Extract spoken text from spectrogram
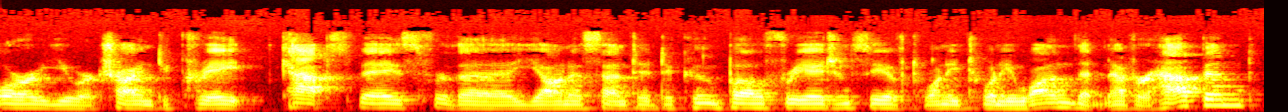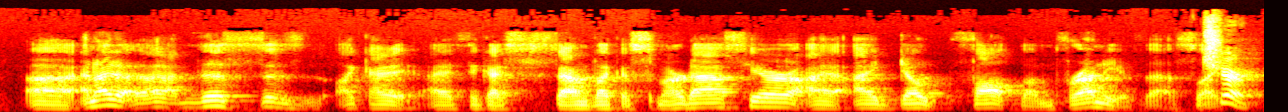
or you were trying to create cap space for the Giannis Antetokounmpo free agency of 2021 that never happened. Uh, and I, uh, this is like I, I think I sound like a smartass here. I, I don't fault them for any of this. Like, Sure.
